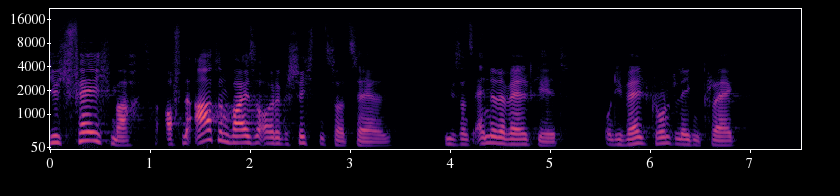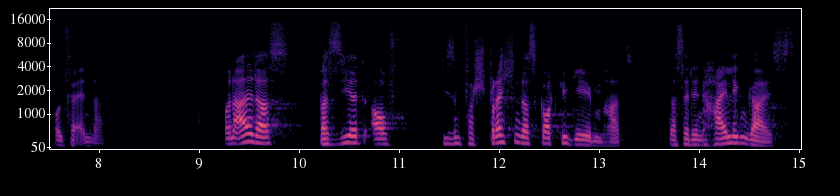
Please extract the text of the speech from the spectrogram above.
die euch fähig macht, auf eine Art und Weise eure Geschichten zu erzählen, die bis ans Ende der Welt geht und die Welt grundlegend prägt und verändert. Und all das basiert auf diesem Versprechen, das Gott gegeben hat, dass er den Heiligen Geist,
